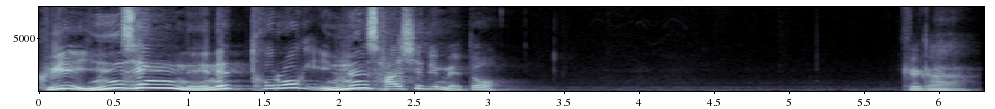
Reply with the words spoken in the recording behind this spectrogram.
그의 인생 내내토록 있는 사실임에도 그가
